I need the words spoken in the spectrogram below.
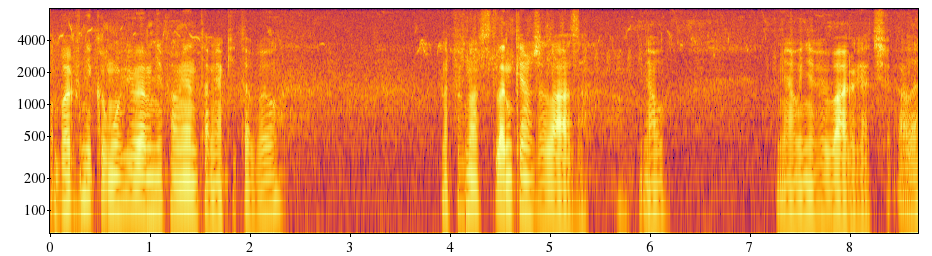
O barwniku mówiłem, nie pamiętam jaki to był. Na pewno z tlenkiem żelaza. Miał miał nie wybarwiać, ale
